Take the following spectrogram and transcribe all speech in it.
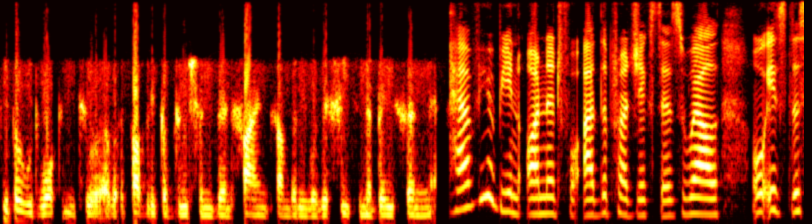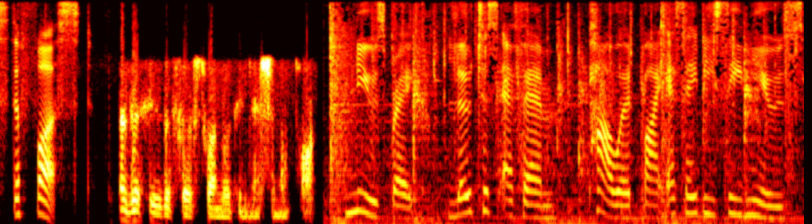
people would walk into a, a public ablutions and find somebody with their feet in a basin. Have you been honored for other projects as well, or is this the first? This is the first one within National Park. Newsbreak, Lotus FM, powered by SABC News.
